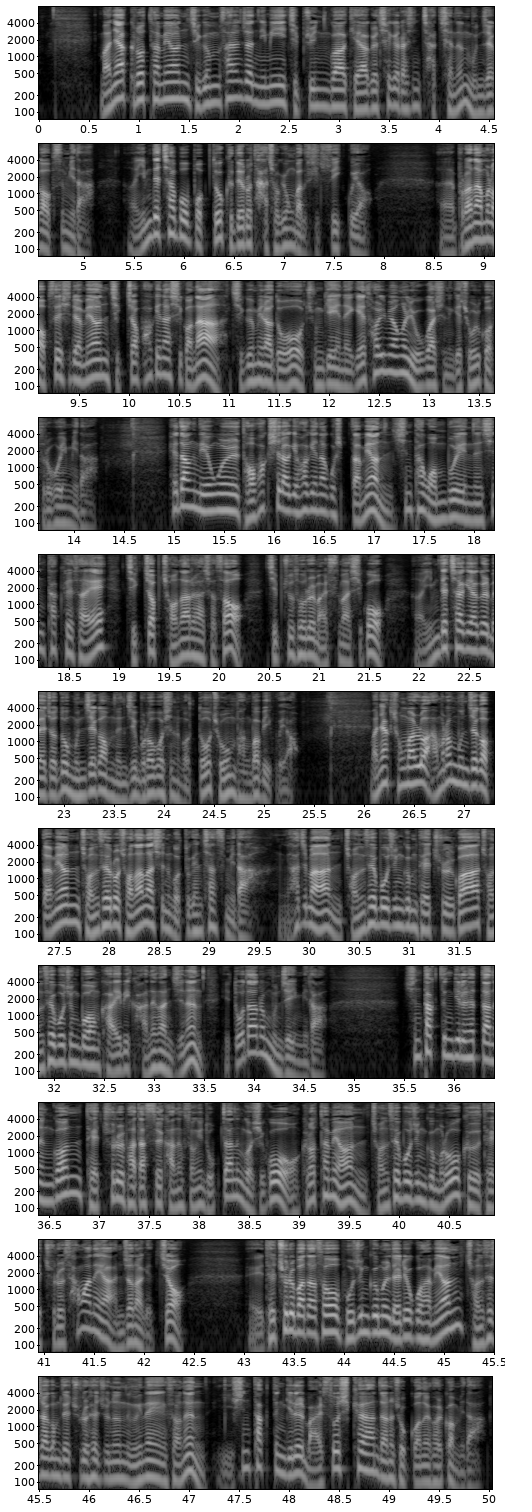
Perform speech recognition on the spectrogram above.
만약 그렇다면 지금 사연자님이 집주인과 계약을 체결하신 자체는 문제가 없습니다. 임대차 보호법도 그대로 다 적용받으실 수 있고요. 불안함을 없애시려면 직접 확인하시거나 지금이라도 중개인에게 설명을 요구하시는 게 좋을 것으로 보입니다. 해당 내용을 더 확실하게 확인하고 싶다면 신탁 원부에 있는 신탁 회사에 직접 전화를 하셔서 집 주소를 말씀하시고 어, 임대차 계약을 맺어도 문제가 없는지 물어보시는 것도 좋은 방법이고요. 만약 정말로 아무런 문제가 없다면 전세로 전환하시는 것도 괜찮습니다. 하지만 전세보증금 대출과 전세보증보험 가입이 가능한지는 또 다른 문제입니다. 신탁 등기를 했다는 건 대출을 받았을 가능성이 높다는 것이고 그렇다면 전세 보증금으로 그 대출을 상환해야 안전하겠죠. 대출을 받아서 보증금을 내려고 하면 전세자금 대출을 해주는 은행에서는 이 신탁 등기를 말소시켜야 한다는 조건을 걸 겁니다.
